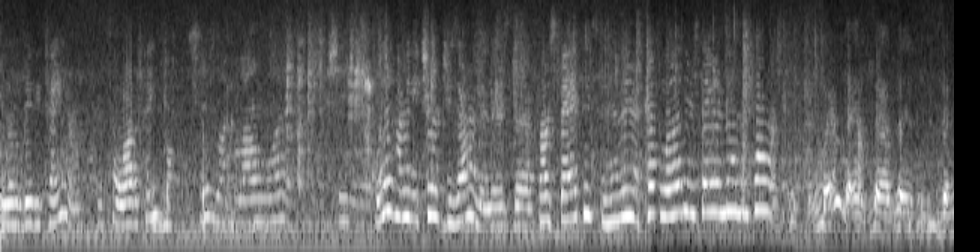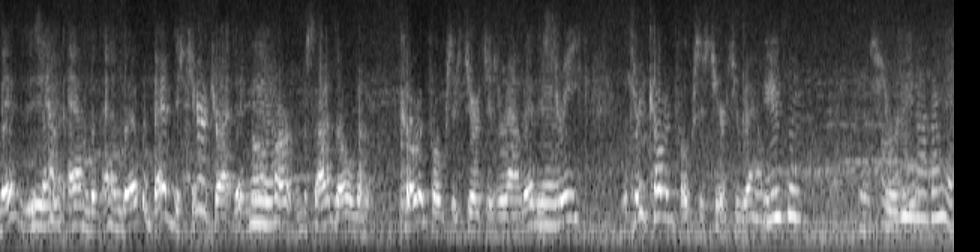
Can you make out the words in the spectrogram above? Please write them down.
a little bitty town. It's a lot of people. Seems like a long way. Well, how many churches are there? There's the First Baptist, and then there are a couple others there in Norman Park. Well, the, the, the, the Methodist Yeah. and, and, the, and the other Baptist church right there in Norman Yeah. Park, besides all the colored folks' churches around there, there's Yeah. three, the three colored folks' church around there. Is there? It Oh, sure didn't is.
